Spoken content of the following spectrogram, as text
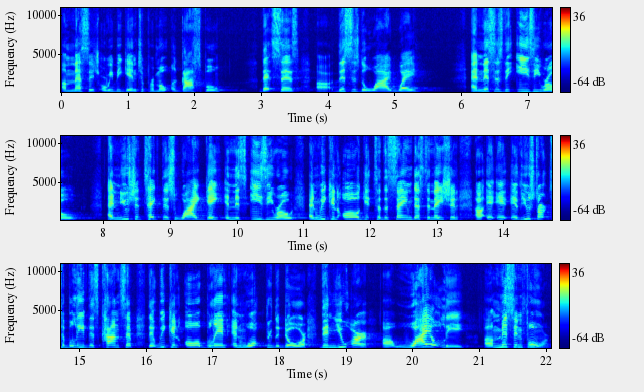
a message or we begin to promote a gospel that says, uh, this is the wide way and this is the easy road, and you should take this wide gate in this easy road, and we can all get to the same destination. Uh, if you start to believe this concept that we can all blend and walk through the door, then you are uh, wildly uh, misinformed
